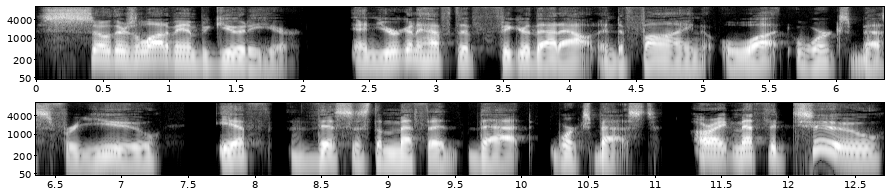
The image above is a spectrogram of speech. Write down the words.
So there's a lot of ambiguity here. And you're going to have to figure that out and define what works best for you if this is the method that works best. All right, method two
